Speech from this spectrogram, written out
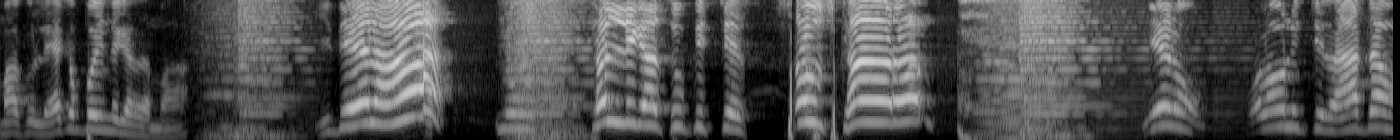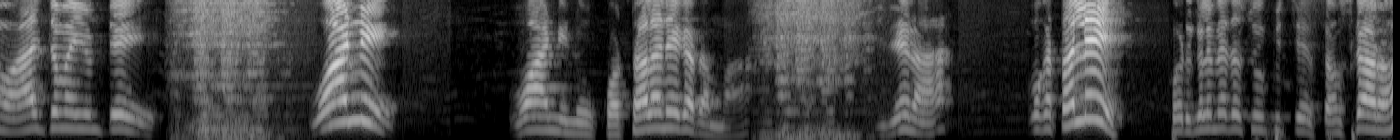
మాకు లేకపోయింది కదమ్మా. ఇదేనా? నువ్వు తల్లిగా చూపించే సంస్కారం నేను పొలం నుంచి రావటం ఆలస్యమై ఉంటే వాణ్ణి వాణ్ణి నువ్వు కొట్టాలనే కదమ్మా. ఇదేనా? ఒక తల్లి కొడుకుల మీద చూపించే సంస్కారం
